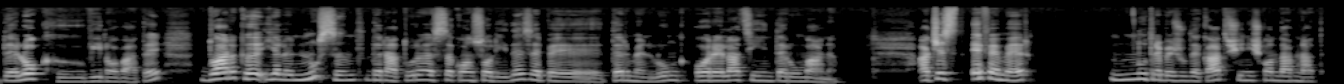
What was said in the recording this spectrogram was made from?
deloc vinovate, doar că ele nu sunt de natură să consolideze pe termen lung o relație interumană. Acest efemer nu trebuie judecat și nici condamnat.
